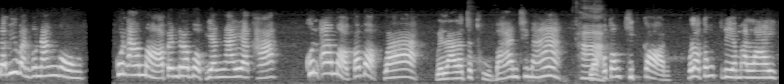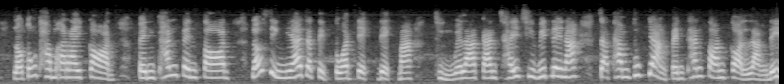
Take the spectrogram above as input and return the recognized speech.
แล้วพี่วันก็นั่งงง คุณอาหมอเป็นระบบยังไงอะคะ คุณอาหมอก็บอกว่า เวลาเราจะถูบ้านใช่ไหมค่ะเราก็ต้องคิดก่อน ว่าเราต้องเตรียมอะไร เราต้องทำอะไรก่อน เป็นขั้นเป็นตอน แล้วสิ่งเนี้ยจะติดตัวเด็กๆมา ถึงเวลาการใช้ชีวิตเลยนะ จะทำทุกอย่างเป็นขั้นตอนก่อนหลังได้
